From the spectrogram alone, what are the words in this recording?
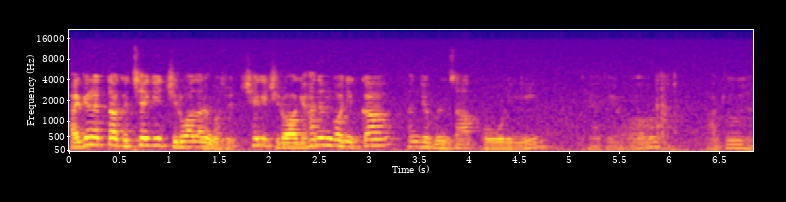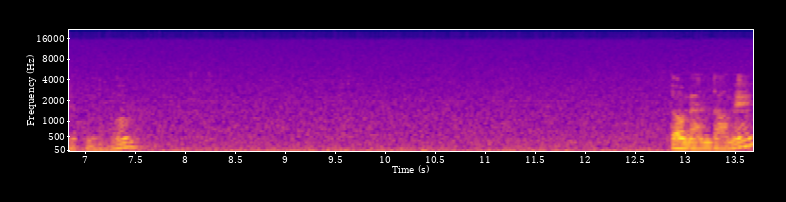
발견했다 그 책이 지루하다는 것을 책이 지루하게 하는 거니까 현재 분사 boring이 돼야 돼요. 아주 잘했고요. 다음에 한 다음에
